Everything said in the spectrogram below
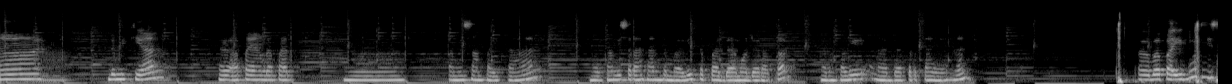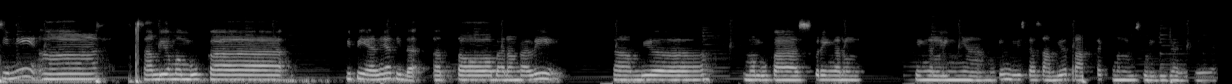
Uh, demikian uh, apa yang dapat uh, kami sampaikan. Dan kami serahkan kembali kepada moderator. Barangkali ada pertanyaan. Uh, Bapak Ibu di sini uh, sambil membuka VPN-nya tidak atau barangkali sambil membuka Springer Springer link-nya mungkin bisa sambil praktek menelusuri juga gitu ya.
